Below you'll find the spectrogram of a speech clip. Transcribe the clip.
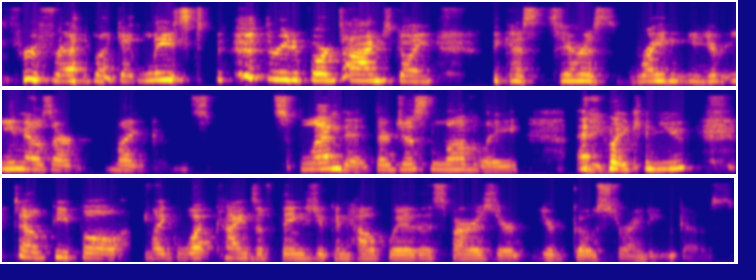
proofread like at least three to four times going, because Sarah's writing, your emails are like splendid. They're just lovely. Anyway, can you tell people like what kinds of things you can help with as far as your your ghostwriting goes?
